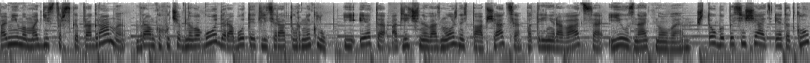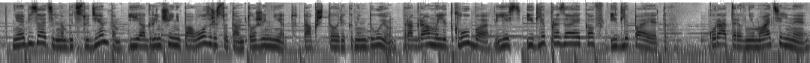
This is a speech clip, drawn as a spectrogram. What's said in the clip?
Помимо магистрской программы, в рамках учебного года работает литературный клуб. И это отличная возможность пообщаться, потренироваться и узнать новое. Чтобы посещать этот клуб, не обязательно быть студентом, и ограничений по возрасту там тоже нет. Так что что рекомендую. Программы Литклуба есть и для прозаиков, и для поэтов. Кураторы внимательные,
